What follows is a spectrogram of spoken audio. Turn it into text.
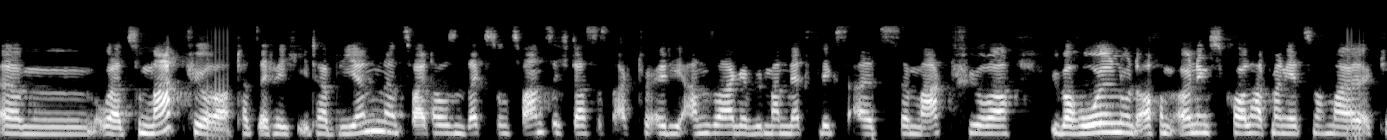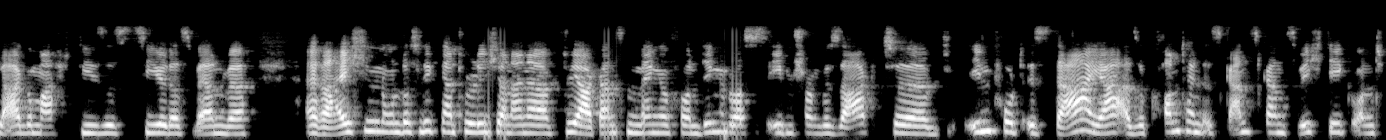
ähm, oder zum Marktführer tatsächlich etablieren. 2026, das ist aktuell die Ansage, will man Netflix als äh, Marktführer überholen. Und auch im Earnings Call hat man jetzt nochmal klar gemacht, dieses Ziel, das werden wir erreichen. Und das liegt natürlich an einer ja, ganzen Menge von Dingen. Du hast es eben schon gesagt, äh, Input ist da, ja, also Content ist ganz, ganz wichtig und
